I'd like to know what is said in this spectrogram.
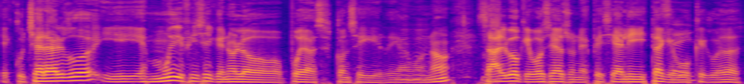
escuchar algo y es muy difícil que no lo puedas conseguir, digamos. ¿no? Salvo que vos seas un especialista que Sí. busque cosas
